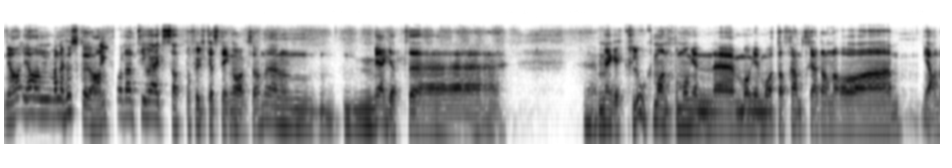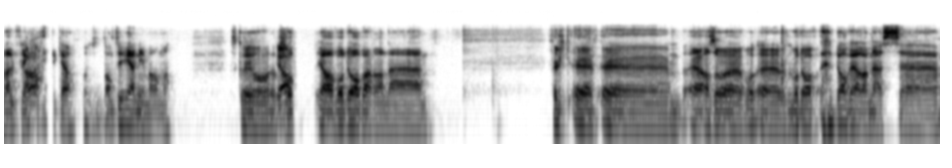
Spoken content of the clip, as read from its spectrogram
Ja, ja, han- men jeg husker jo han fra den tida jeg satt på fylkesting òg. Så han er en meget eh, meget klok mann på mange, eh, mange måter. Fremtredende og eh, ja, en veldig flink politiker. Alltid enig med han. Skal jo Ja. vår, ja, vår daværende Fylk, eh, eh, eh, altså eh, vår, eh, daværende eh,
